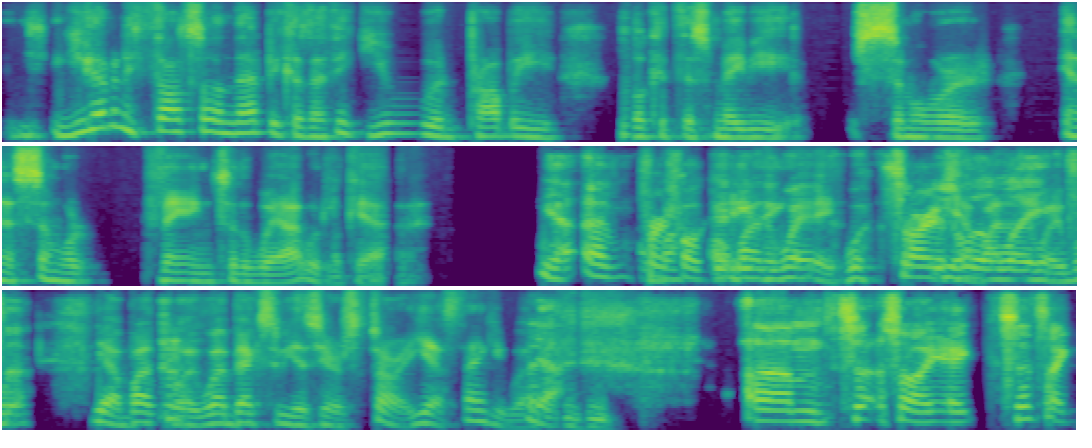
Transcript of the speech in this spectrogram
you have any thoughts on that? Because I think you would probably look at this maybe similar in a similar vein to the way I would look at it. Yeah. Um, first of all, good oh, by the way, sorry, yeah, a little late. Way, yeah. By the way, Web Bixby is here. Sorry. Yes. Thank you, Web. Yeah. Mm-hmm. Um, so, so I, since I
